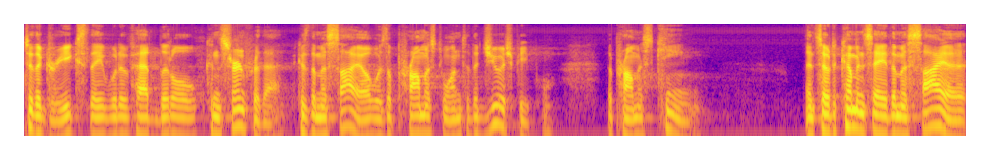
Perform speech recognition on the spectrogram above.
to the Greeks, they would have had little concern for that because the Messiah was the promised one to the Jewish people, the promised king. And so to come and say the Messiah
